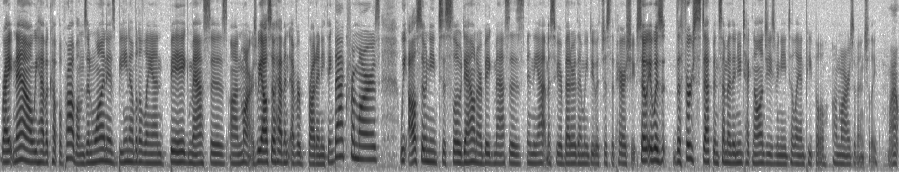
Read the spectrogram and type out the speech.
right now we have a couple problems. And one is being able to land big masses on Mars. We also haven't ever brought anything back from Mars. We also need to slow down our big masses in the atmosphere better than we do with just the parachute. So it was the first step in some of the new technologies we need to land people on Mars eventually. Wow.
